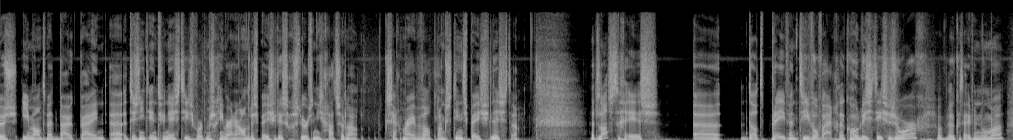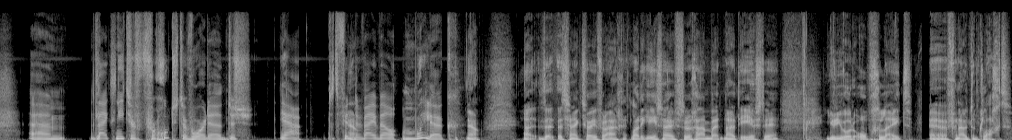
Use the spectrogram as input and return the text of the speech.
Dus iemand met buikpijn, uh, het is niet internistisch, wordt misschien weer naar een andere specialist gestuurd. En die gaat zo lang, ik zeg maar even wat, langs tien specialisten. Het lastige is uh, dat preventieve of eigenlijk holistische zorg, zo wil ik het even noemen, um, het lijkt niet te vergoed te worden. Dus ja, dat vinden ja. wij wel moeilijk. Ja, nou, dat zijn eigenlijk twee vragen. Laat ik eerst even teruggaan bij, naar het eerste. Hè. Jullie worden opgeleid uh, vanuit een klacht.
